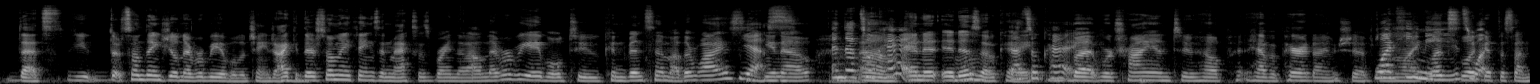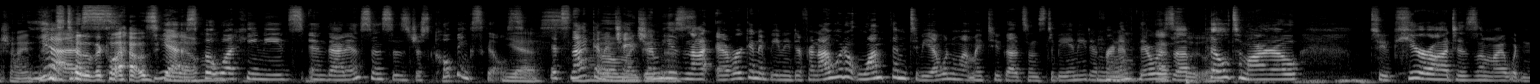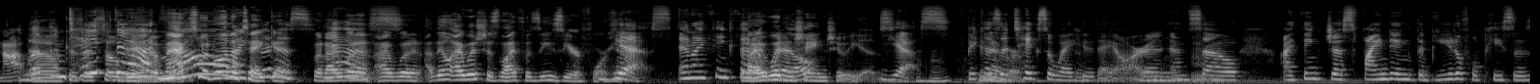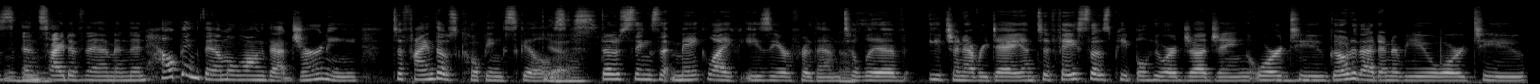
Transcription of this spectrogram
that's you there's some things you'll never be able to change i could there's so many things in max's brain that i'll never be able to convince him otherwise Yes. you know And that's Um, okay. and it, it is okay That's okay. but we're trying to help have a paradigm shift What and he like let's look what- at the sunshine Yes. instead of the clouds Yes, you know? but what he needs in that instance is just coping skills. Yes. It's not going to Oh, change him. He's not ever going to be any different. I wouldn't want them to be. I wouldn't want my two godsons to be any different. If there was Absolutely. a pill tomorrow to cure autism, I would not let them take they're so that. beautiful. max would want to take goodness. it but i wouldn't i wouldn't I, I wish his life was easier for him Yes, and I think that but i it wouldn't will. change who he is Yes, mm-hmm. because Never. it takes away who they are. Mm-hmm. And, and mm-hmm. so I think just finding the beautiful pieces inside of them and then helping them along that journey to find those coping skills, Yes. those things that make life easier for them to live each and every day and to face those people who are judging or to go to that interview or to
